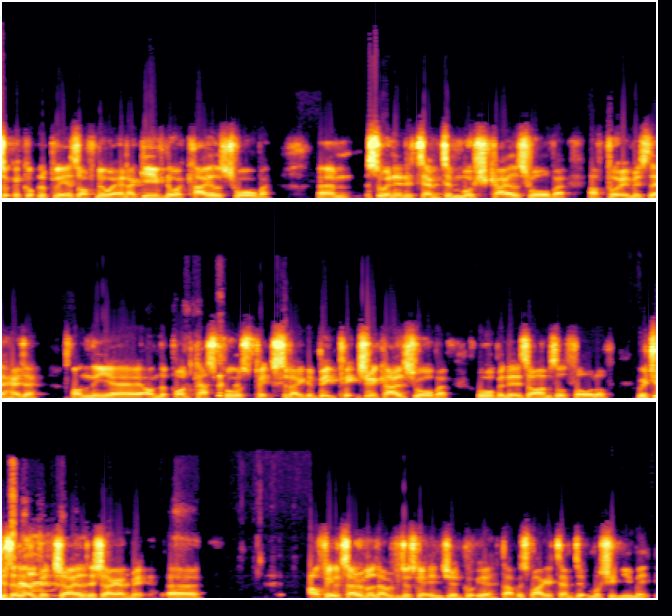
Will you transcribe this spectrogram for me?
took a couple of players off Noah and I gave Noah Kyle Schwarber. Um, so in an attempt to mush Kyle Schwarber, I've put him as the header on the uh, on the podcast post pitch tonight. A big picture of Kyle Schwarber, hoping that his arms will fall off, which is a little bit childish, I admit. Uh, I'll feel terrible now if you just get injured, but yeah, that was my attempt at mushing you, mate.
